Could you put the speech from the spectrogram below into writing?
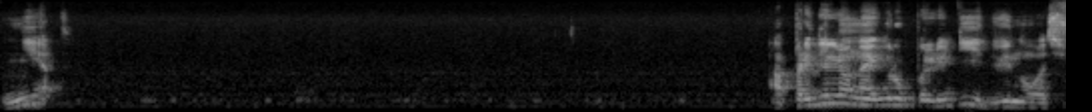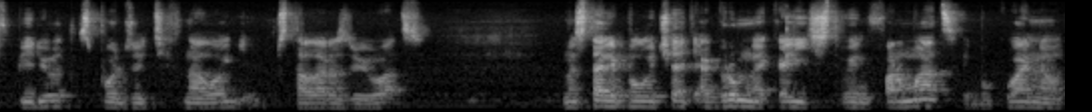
Нет. Определенная группа людей двинулась вперед, используя технологии, стала развиваться мы стали получать огромное количество информации буквально,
